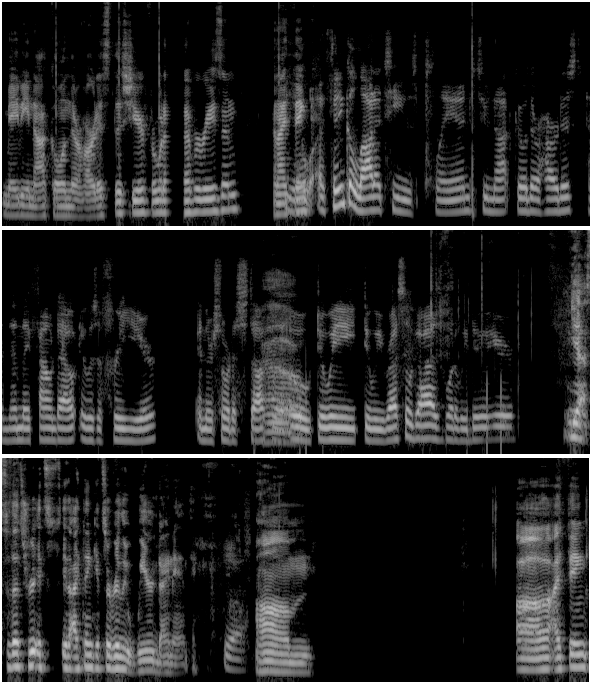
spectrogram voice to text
maybe not going their hardest this year for whatever reason. And I Yeah, think I think a lot of teams planned to not go their hardest, and then they found out it was a free year, and they're sort of stuck. Oh. oh, do we do we wrestle guys? What do we do here? yeah, so that's re- it's it, I think it's a really weird dynamic. Yeah. Um uh I think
